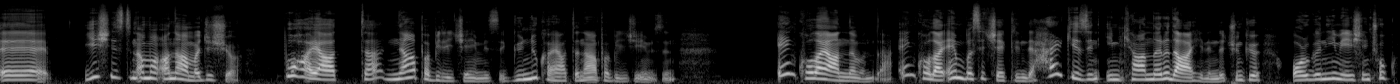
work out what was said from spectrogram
E, Yeşilist'in ama ana amacı şu. Bu hayatta ne yapabileceğimizi, günlük hayatta ne yapabileceğimizin en kolay anlamında, en kolay, en basit şeklinde herkesin imkanları dahilinde. Çünkü organik ve yeşilin çok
